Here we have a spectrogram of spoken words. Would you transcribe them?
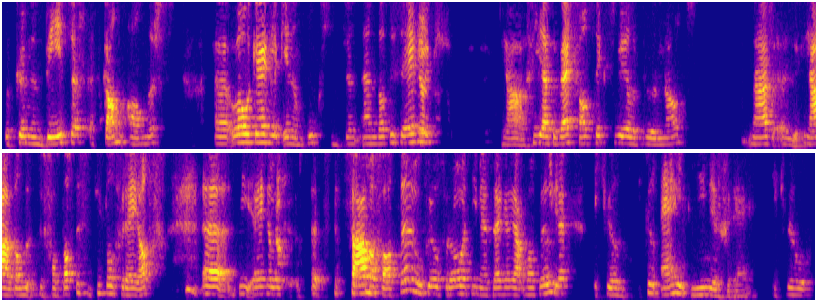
We kunnen beter, het kan anders. Uh, wou ik eigenlijk in een boek gieten. En dat is eigenlijk ja, via de weg van seksuele burn-out naar uh, ja, dan de, fantastische titel Vrijaf. Uh, die eigenlijk het, het samenvat. Hè? Hoeveel vrouwen die mij zeggen, ja, wat wil je? Ik wil, ik wil eigenlijk niet meer vrij. Ik wil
